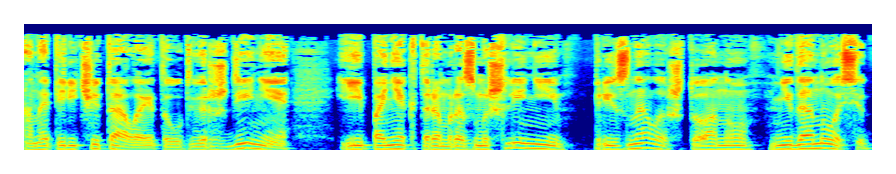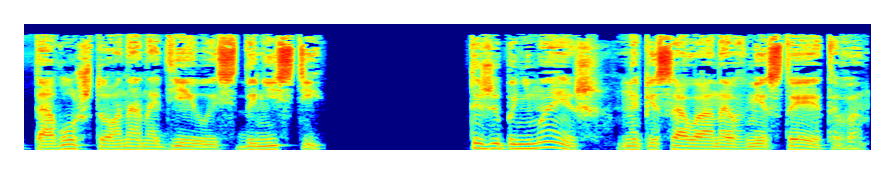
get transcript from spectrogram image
Она перечитала это утверждение и по некоторым размышлениям признала, что оно не доносит того, что она надеялась донести. «Ты же понимаешь», — написала она вместо этого,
